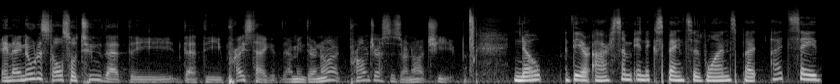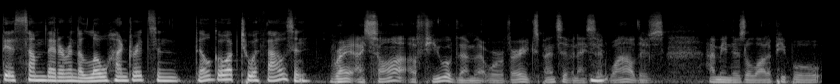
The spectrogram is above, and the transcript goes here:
and I noticed also too that the that the price tag. I mean, they're not prom dresses are not cheap. Nope. There are some inexpensive ones, but I'd say there's some that are in the low hundreds and they'll go up to a thousand. Right. I saw a few of them that were very expensive, and I said, mm-hmm. "Wow, there's." I mean, there's a lot of people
